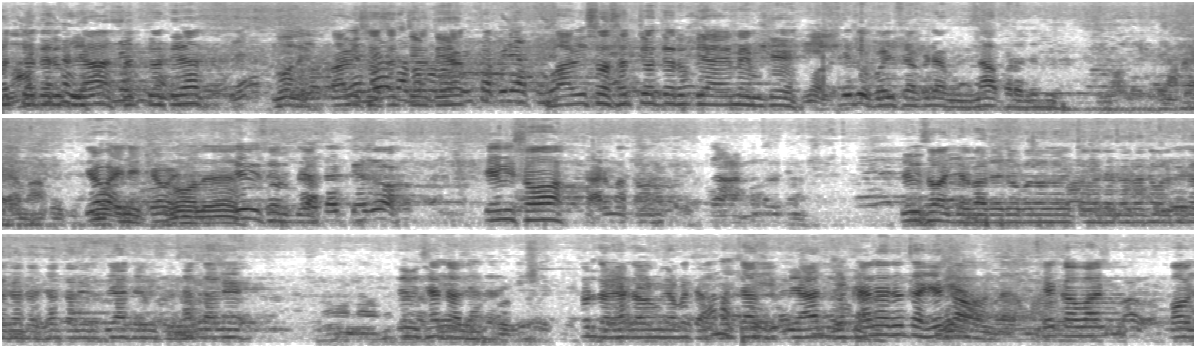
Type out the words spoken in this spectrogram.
સત્યોતેર રૂપિયા સત્યોતેર બાવીસો સત્યોતેર બાવીસો સત્યોતેર રૂપિયા એમ એમ કે કીધું પૈસા પડ્યા ના પડે દીધું કહેવાય નહીં કહેવાય ત્રેવીસો રૂપિયા ત્રેવીસો ત્રેવીસો અગિયાર બાદ બધા બધો છેતાલીસ રૂપિયા ત્રેવીસો છેતાલીસ પચાસ રૂપિયા નાના જતા એકાવન. એકાવન બાવન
